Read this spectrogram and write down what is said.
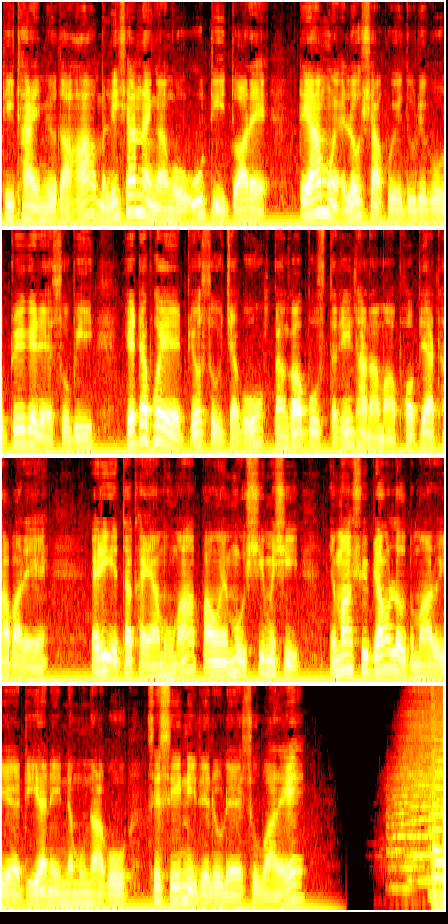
ဒီထိုင်းမျိုးသားဟာမလေးရှားနိုင်ငံကိုဦးတည်သွားတဲ့တရားမဝင်အလုပ်ရှာဖွေသူတွေကိုတွေးခဲ့တယ်ဆိုပြီးရဲတပ်ဖွဲ့ရဲ့ပြောဆိုချက်ကိုဘန်ကောက်ပို့စ်သတင်းဌာနမှဖော်ပြထားပါတယ်အဲ့ဒီအသက်ခံရမှုမှာပါဝင်မှုရှိမရှိမြန်မာရွှေပြောင်းအလုပ်သမားတွေရဲ့ DNA နမူနာကိုစစ်ဆေးနေတယ်လို့လည်းဆိုပါတယ်။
